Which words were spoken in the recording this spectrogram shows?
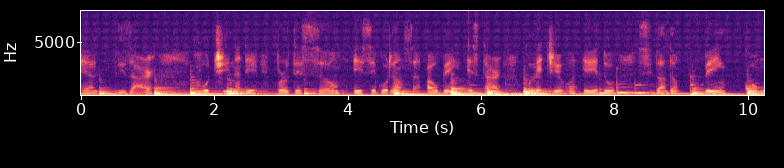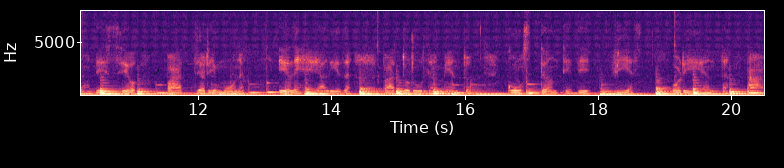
Realizar rotina de proteção e segurança ao bem-estar coletivo e do cidadão, bem como de seu patrimônio. Ele realiza patrulhamento constante de vias, orienta a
